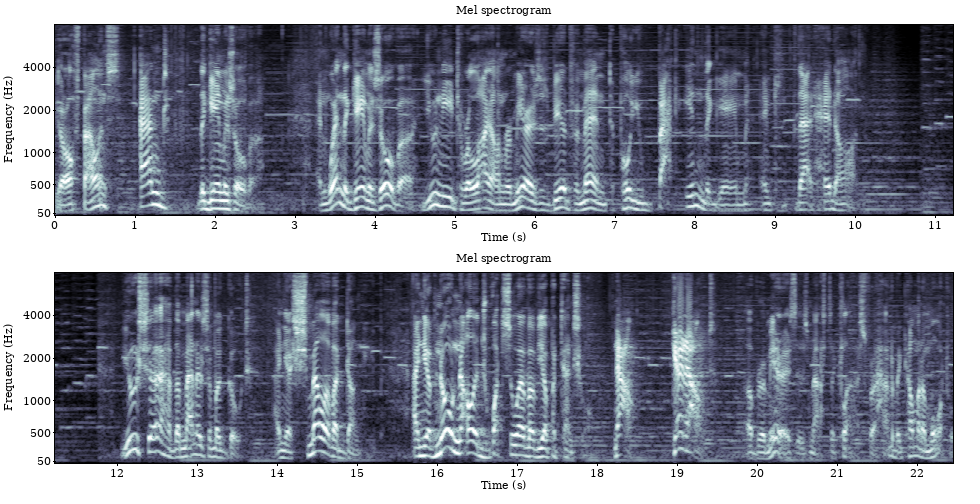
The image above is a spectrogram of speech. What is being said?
you're off balance, and the game is over. And when the game is over, you need to rely on Ramirez's Beard for Men to pull you back in the game and keep that head on. You, sir, have the manners of a goat, and you smell of a dung heap, and you have no knowledge whatsoever of your potential. Now, get out of Ramirez's masterclass for how to become an immortal.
